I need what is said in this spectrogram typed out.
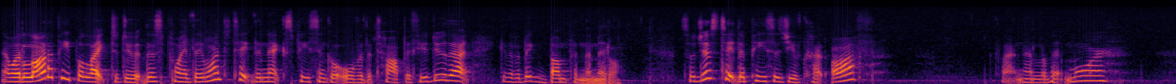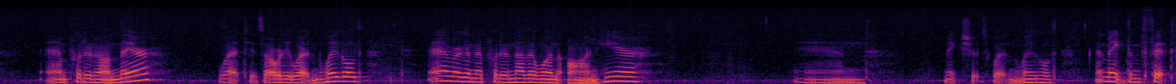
Now what a lot of people like to do at this point, they want to take the next piece and go over the top. If you do that, you can have a big bump in the middle. So just take the pieces you've cut off, flatten it a little bit more, and put it on there. Wet, it's already wet and wiggled. And we're going to put another one on here and make sure it's wet and wiggled and make them fit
